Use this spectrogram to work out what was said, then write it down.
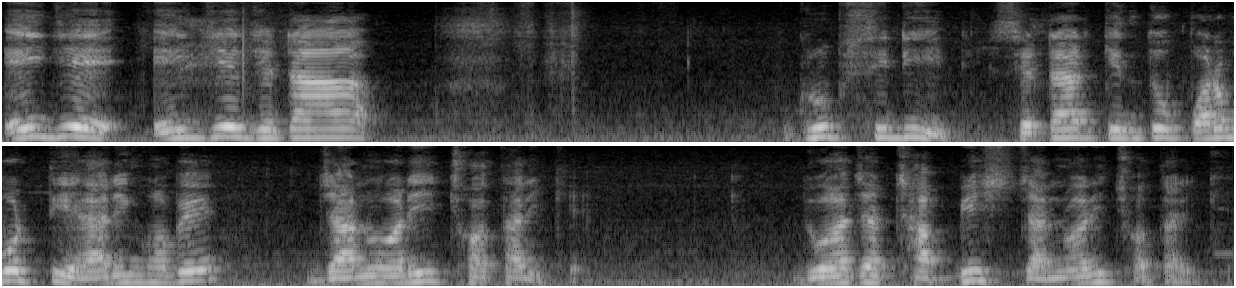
এই যে এই যে যেটা গ্রুপ সিডি সেটার কিন্তু পরবর্তী হ্যারিং হবে জানুয়ারি ছ তারিখে। দু হাজার ছাব্বিশ জানুয়ারি ছ তারিখে।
